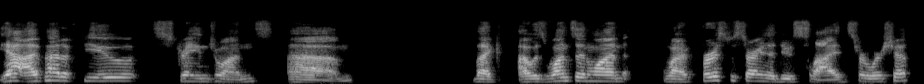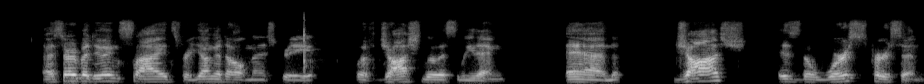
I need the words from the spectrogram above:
yeah i've had a few strange ones. Um like I was once in one when I first was starting to do slides for worship. I started by doing slides for young adult ministry with Josh Lewis leading. And Josh is the worst person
